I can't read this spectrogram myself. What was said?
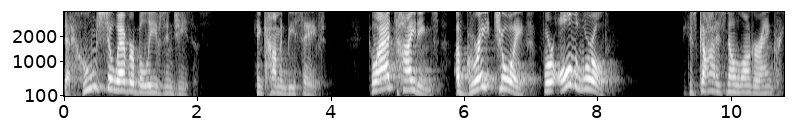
that whomsoever believes in Jesus can come and be saved. Glad tidings of great joy for all the world because God is no longer angry.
